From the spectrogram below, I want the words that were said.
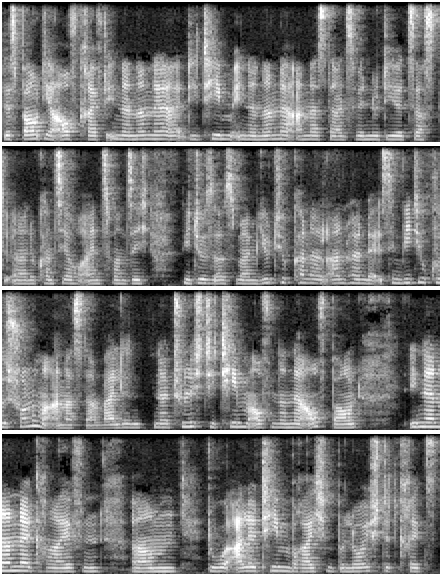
das baut ja auf, greift ineinander, die Themen ineinander, anders als wenn du dir jetzt sagst, äh, du kannst ja auch 21 Videos aus meinem YouTube-Kanal anhören. Da ist im Videokurs schon nochmal anders da, weil natürlich die Themen aufeinander aufbauen. ineinander greifen, ähm, du alle Themenbereiche beleuchtet kriegst.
